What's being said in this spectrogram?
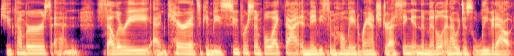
cucumbers and celery and carrots. It can be super simple like that, and maybe some homemade ranch dressing in the middle. And I would just leave it out.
